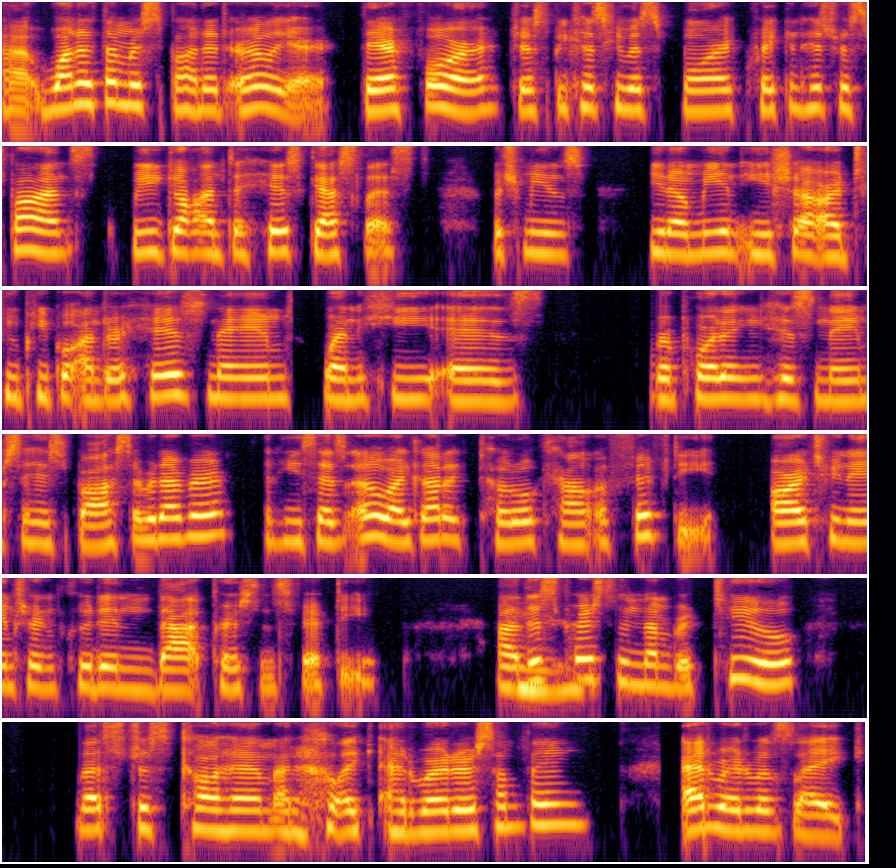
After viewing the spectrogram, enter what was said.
uh, one of them responded earlier. Therefore, just because he was more quick in his response, we got onto his guest list, which means, you know, me and Isha are two people under his name when he is reporting his names to his boss or whatever. And he says, Oh, I got a total count of 50. Our two names are included in that person's 50. Uh, mm-hmm. This person, number two, let's just call him, I don't know, like Edward or something. Edward was like,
